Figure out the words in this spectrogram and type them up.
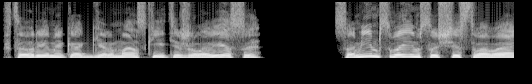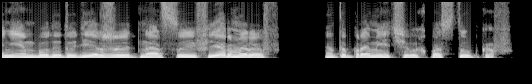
в то время как германские тяжеловесы самим своим существованием будут удерживать нацию фермеров от опрометчивых поступков.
